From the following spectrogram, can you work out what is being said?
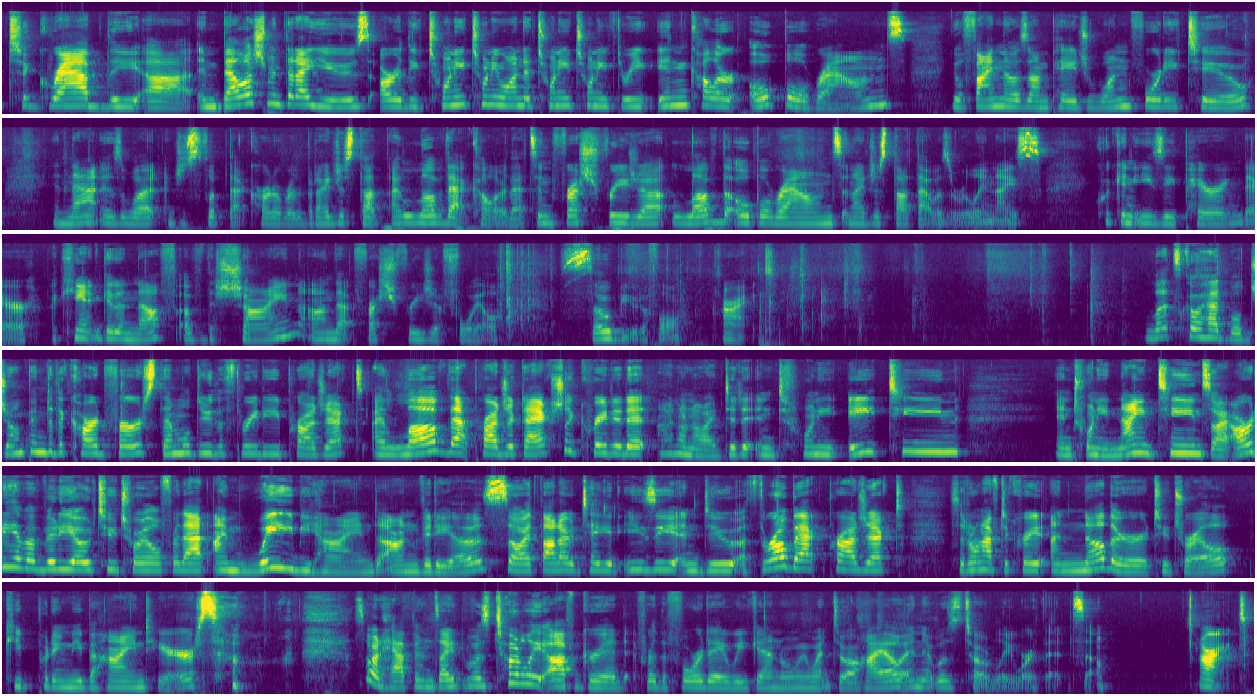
to grab the uh, embellishment that I use are the 2021 to 2023 in color opal rounds. You'll find those on page 142. And that is what, I just flipped that card over, but I just thought, I love that color. That's in Fresh Freesia. Love the opal rounds. And I just thought that was a really nice, quick and easy pairing there. I can't get enough of the shine on that Fresh Freesia foil. So beautiful. All right. Let's go ahead, we'll jump into the card first, then we'll do the 3D project. I love that project. I actually created it, I don't know, I did it in 2018 in 2019, so I already have a video tutorial for that. I'm way behind on videos, so I thought I would take it easy and do a throwback project so I don't have to create another tutorial. Keep putting me behind here, so that's what happens. I was totally off grid for the four day weekend when we went to Ohio, and it was totally worth it, so. All right.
